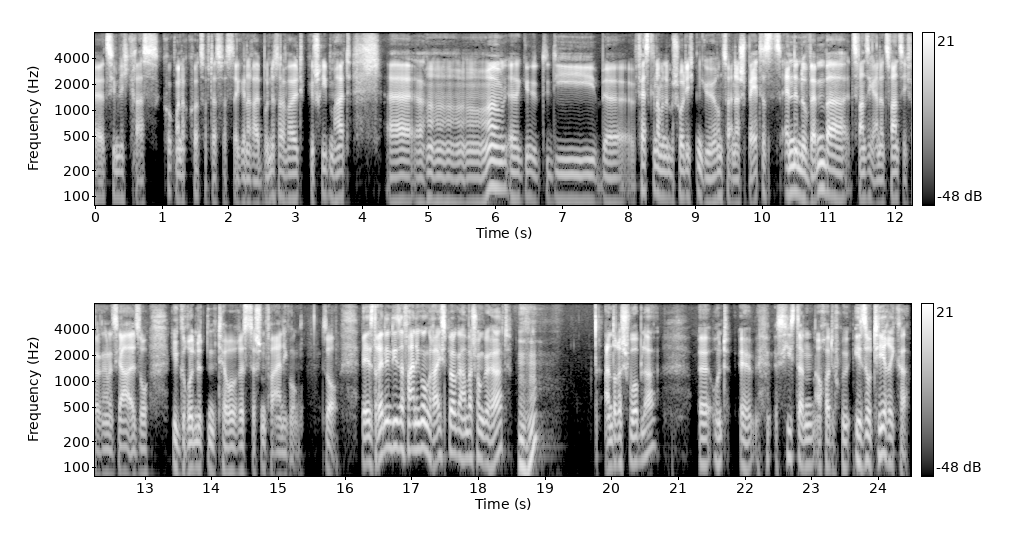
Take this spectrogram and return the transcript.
äh, ziemlich krass. Gucken wir noch kurz auf das, was der Generalbundesanwalt geschrieben hat. Äh, äh, die äh, festgenommenen Beschuldigten gehören zu einer spätestens Ende November 2021, vergangenes Jahr, also gegründeten terroristischen Vereinigung. So, wer ist drin in dieser Vereinigung? Reichsbürger haben wir schon gehört. Mhm. Andere Schwurbler. Äh, und äh, es hieß dann auch heute früh Esoteriker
